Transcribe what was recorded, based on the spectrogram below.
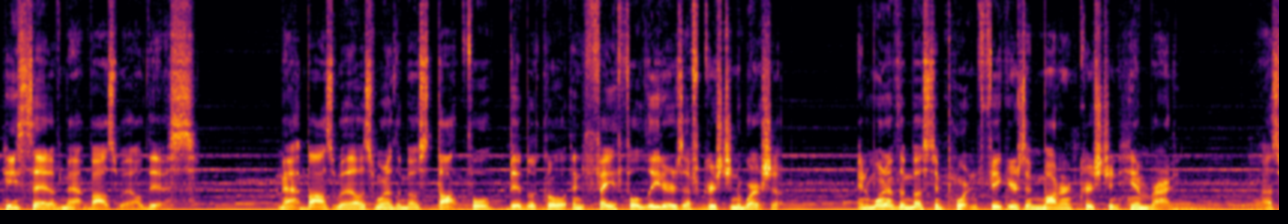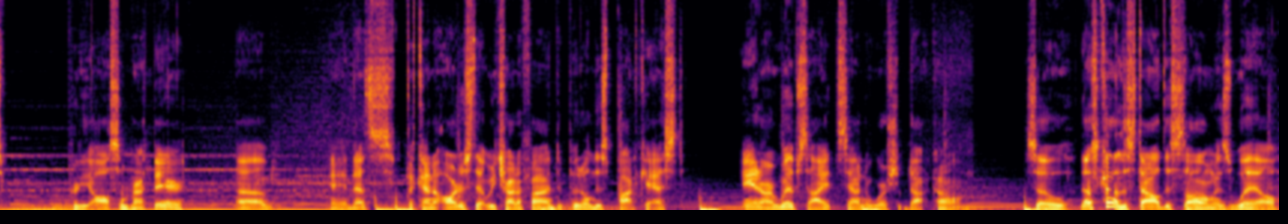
He said of Matt Boswell this Matt Boswell is one of the most thoughtful, biblical, and faithful leaders of Christian worship and one of the most important figures in modern Christian hymn writing. Well, that's pretty awesome right there. Um, and that's the kind of artist that we try to find to put on this podcast and our website, soundinworship.com. So that's kind of the style of this song as well.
